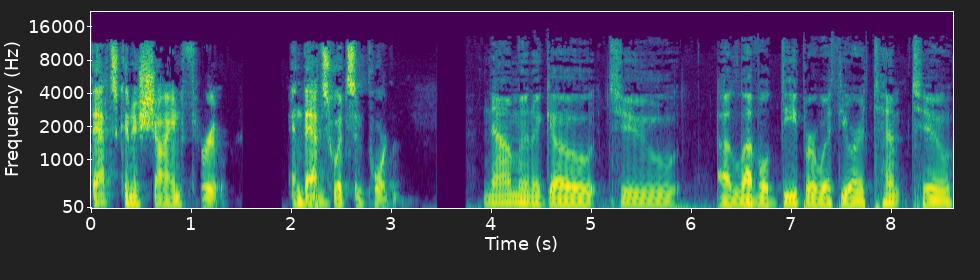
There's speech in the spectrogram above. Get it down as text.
that's going to shine through. And mm-hmm. that's what's important. Now I'm going to go to a level deeper with your attempt to.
